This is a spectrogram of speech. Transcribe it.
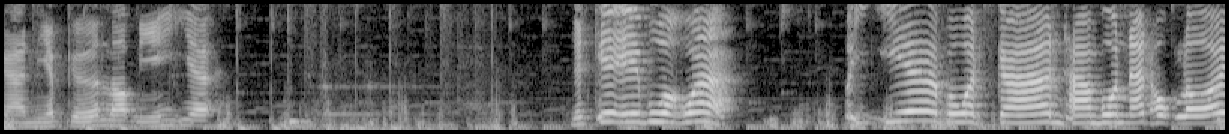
งานเนียบเกินรอบนี้เฮียเย็ดเกเอบวกว่ะไปเยี่ยประวัติการไทม์โบนัสหกร้อย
